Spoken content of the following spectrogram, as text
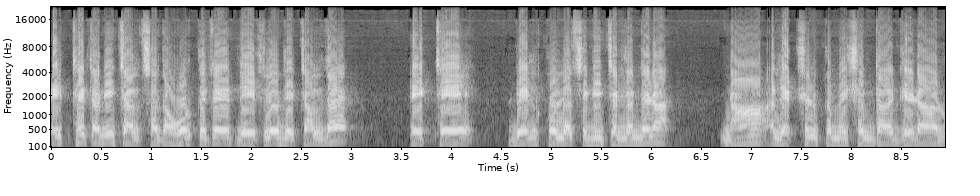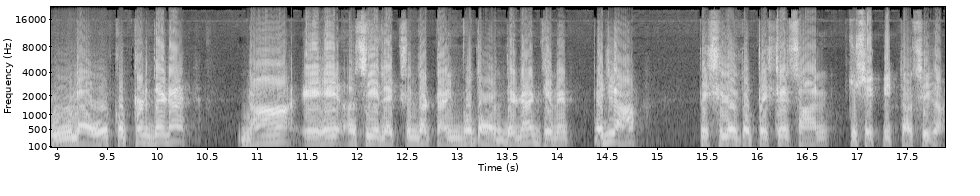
ਇੱਥੇ ਤਾਂ ਨਹੀਂ ਚੱਲ ਸਕਦਾ, ਹੋਰ ਕਿਤੇ ਦੇਖ ਲਿਓ ਜੇ ਚੱਲਦਾ ਇੱਥੇ ਬਿਲਕੁਲ ਅਸੀਂ ਨਹੀਂ ਚੱਲਣ ਦੇਣਾ। ਨਾ ਇਲੈਕਸ਼ਨ ਕਮਿਸ਼ਨ ਦਾ ਜਿਹੜਾ ਰੂਲ ਹੈ ਉਹ ਟੁੱਟਣ ਦੇਣਾ ਨਾ ਇਹ ਅਸੀਂ ਇਲੈਕਸ਼ਨ ਦਾ ਟਾਈਮ ਵਧਾਉਣ ਦੇਣਾ ਜਿਵੇਂ ਪਹਿਲਾਂ ਪਿਛਲੇ ਤੋਂ ਪਿਛਲੇ ਸਾਲ ਤੁਸੀਂ ਕੀਤਾ ਸੀਗਾ।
